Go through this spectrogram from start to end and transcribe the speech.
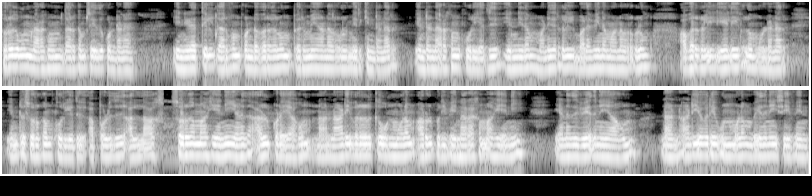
சொர்க்கமும் நரகமும் தர்க்கம் செய்து கொண்டன. என்னிடத்தில் கர்வம் கொண்டவர்களும் பெருமையானவர்களும் இருக்கின்றனர் என்று நரகம் கூறியது. என்னிடம் மனிதர்களில் பலவீனமானவர்களும் அவர்களில் ஏழைகளும் உள்ளனர் என்று சொர்க்கம் கூறியது. அப்பொழுது அல்லாஹ் சொர்க்கமாகிய நீ எனது அருள் கொடையாகும் நான் நாடியவர்களுக்கு உன் மூலம் அருள் புரிவேன் நரகமாகிய நீ எனது வேதனையாகும். நான் நாடியவரை உன் மூலம் வேதனை செய்வேன்.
